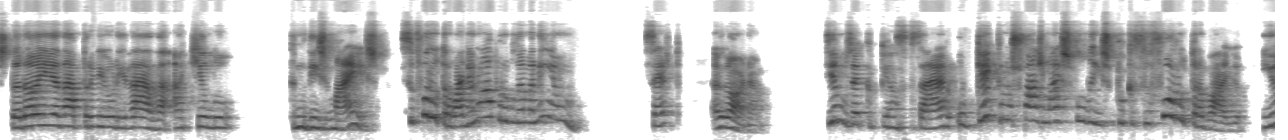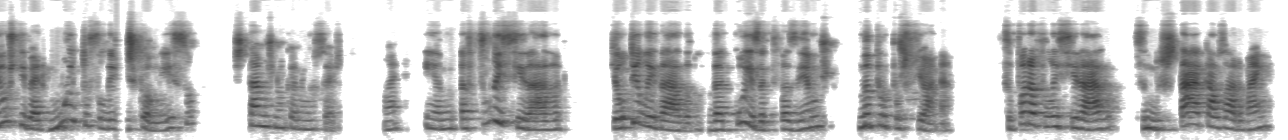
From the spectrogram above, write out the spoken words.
Estarei a dar prioridade àquilo que me diz mais? Se for o trabalho, não há problema nenhum, certo? Agora, temos é que pensar o que é que nos faz mais feliz, porque se for o trabalho e eu estiver muito feliz com isso, estamos no caminho certo, não é? E a, a felicidade, que a utilidade da coisa que fazemos me proporciona. Se for a felicidade, se me está a causar bem,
